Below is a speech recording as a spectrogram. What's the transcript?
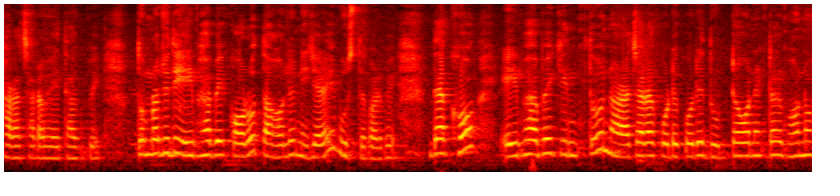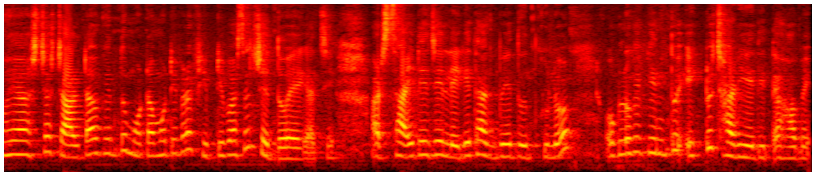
ছাড়া ছাড়া হয়ে থাকবে। তোমরা যদি এইভাবে করো, তাহলে নিজেরাই বুঝতে পারবে। দেখো, এইভাবে কিন্তু নাড়াচাড়া করে করে দুধটাও অনেকটা ঘন হয়ে আসছে চালটাও কিন্তু মোটামুটি প্রায় ফিফটি পার্সেন্ট সেদ্ধ হয়ে গেছে। আর সাইডে যে লেগে থাকবে দুধগুলো, ওগুলোকে কিন্তু একটু ছাড়িয়ে দিতে হবে।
